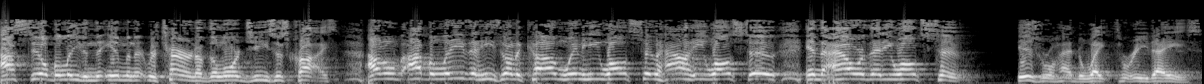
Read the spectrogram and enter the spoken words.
I still believe in the imminent return of the Lord Jesus Christ. I don't, I believe that He's going to come when He wants to, how He wants to, in the hour that He wants to. Israel had to wait three days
